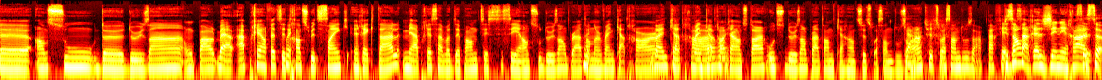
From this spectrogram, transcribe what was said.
Euh, en dessous de deux ans, on parle. Ben, après, en fait, c'est Oui. 38,5 rectal, mais après, ça va dépendre. Si c'est en dessous de deux ans, on peut attendre un 24 heures. 24 heures. 24 heures, ouais. 48 heures. Au-dessus de deux ans, on peut attendre 48, 72 heures. 48, 72 heures. Parfait. Puis ça, Donc, ça reste général. c'est ça.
